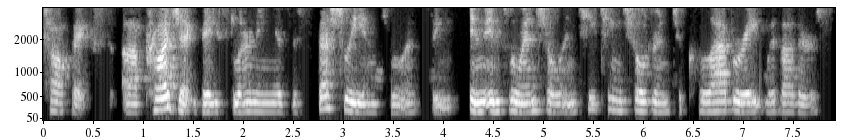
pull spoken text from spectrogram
topics. Uh, project-based learning is especially influencing and influential in teaching children to collaborate with others,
